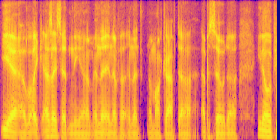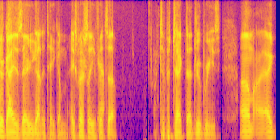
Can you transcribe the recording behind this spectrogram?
Yeah, like as I said in the um in the NFL in the mock draft uh, episode, uh, you know, if your guy is there, you got to take him, especially if yeah. it's a uh, to protect uh, Drew Brees. Um, I, I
